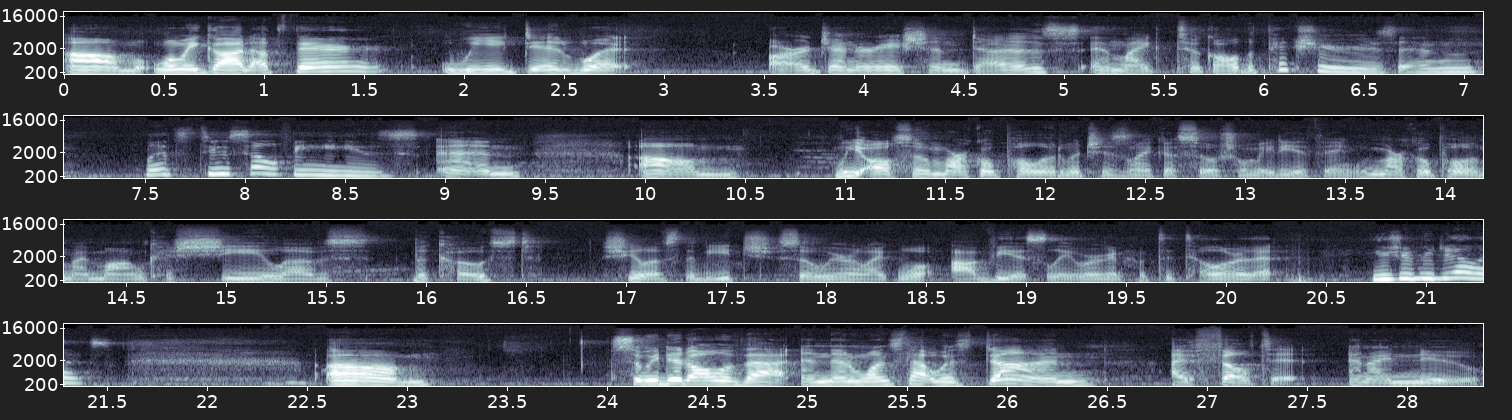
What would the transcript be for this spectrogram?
um, when we got up there, we did what our generation does and like took all the pictures and let's do selfies and um, we also Marco Poloed, which is like a social media thing. We Marco Poloed my mom because she loves the coast. She loves the beach. So we were like, well, obviously, we're going to have to tell her that you should be jealous. Um, so we did all of that. And then once that was done, I felt it and I knew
